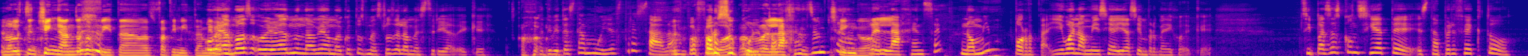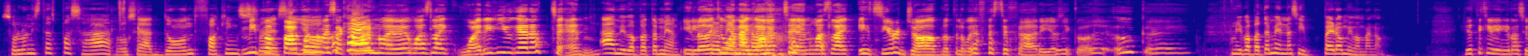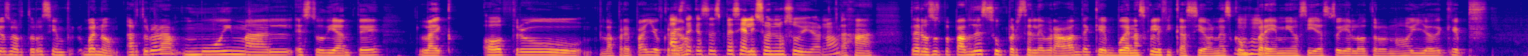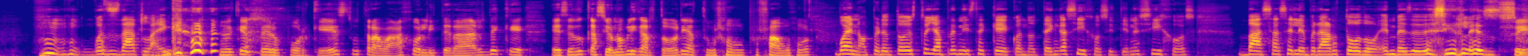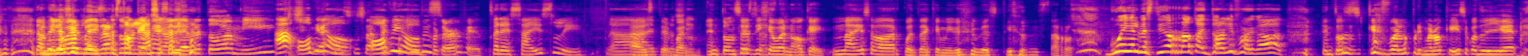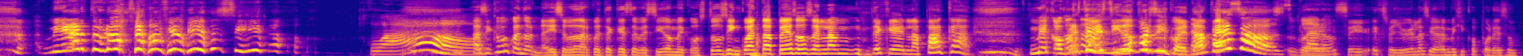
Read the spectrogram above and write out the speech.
no le estén chingando Sofita, Fatimita, mira. Hubiéramos, hubiéramos mandado a mi mamá con tus maestros de la maestría de que Fatimita está muy estresada Por por, favor, su culpa. relájense un chingo. Relájense, no me importa. Y bueno, a mí sí, ella siempre me dijo de que si pasas con siete, está perfecto. Solo necesitas pasar. O sea, don't fucking Mi stress. papá Y yo, cuando me sacaba nueve was like, why did you get a 10? Ah, mi papá también. Y lo de Pero que mi when I got no. a 10 was like, it's your job, no te lo voy a festejar. Y yo así como de, ok. Mi papá también así, pero mi mamá no. Fíjate que bien gracioso, Arturo siempre. Bueno, Arturo era muy mal estudiante, like all through la prepa, yo creo. Hasta que se especializó en lo suyo, ¿no? Ajá. Pero sus papás le súper celebraban de que buenas calificaciones con premios y esto y el otro, ¿no? Y yo de que, pff, What's that like? yo de que, pero ¿por qué es tu trabajo? Literal, de que es educación obligatoria, Arturo, por favor. bueno, pero todo esto ya aprendiste que cuando tengas hijos, si tienes hijos, vas a celebrar todo en vez de decirles. Sí. También le voy a pedir a que me celebre todo a mí. Ah, obvio, Chingados, o sea, obvio. Precisely. Ah, Ay, este, pero bueno, sí. entonces Esas- dije, bueno, ok, nadie se va a dar cuenta de que mi vestido está roto. Güey, el vestido roto, I totally forgot. Entonces, ¿qué fue lo primero que hice cuando llegué? ¡Mira, Arturo! ¡Se rompió mi vestido! Wow. Así como cuando nadie se va a dar cuenta que este vestido me costó 50 pesos en la, de que en la paca. Me compré este vestido por 50 pesos. Güey, claro. sí, extraño a la Ciudad de México por eso.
